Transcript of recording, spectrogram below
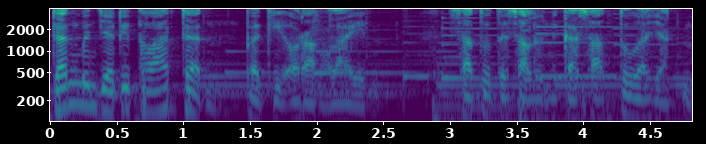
dan menjadi teladan bagi orang lain. 1 Tesalonika 1 ayat 6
